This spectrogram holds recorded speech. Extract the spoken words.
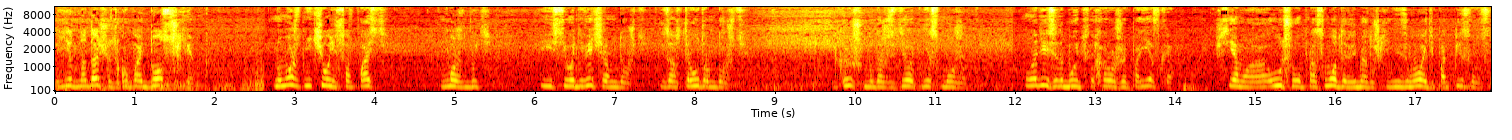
еду на дачу закупать досочки. Но может ничего не совпасть. Может быть и сегодня вечером дождь, и завтра утром дождь. И крышу мы даже сделать не сможем. Ну, надеюсь, это будет хорошая поездка. Всем э, лучшего просмотра, ребятушки. Не забывайте подписываться.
